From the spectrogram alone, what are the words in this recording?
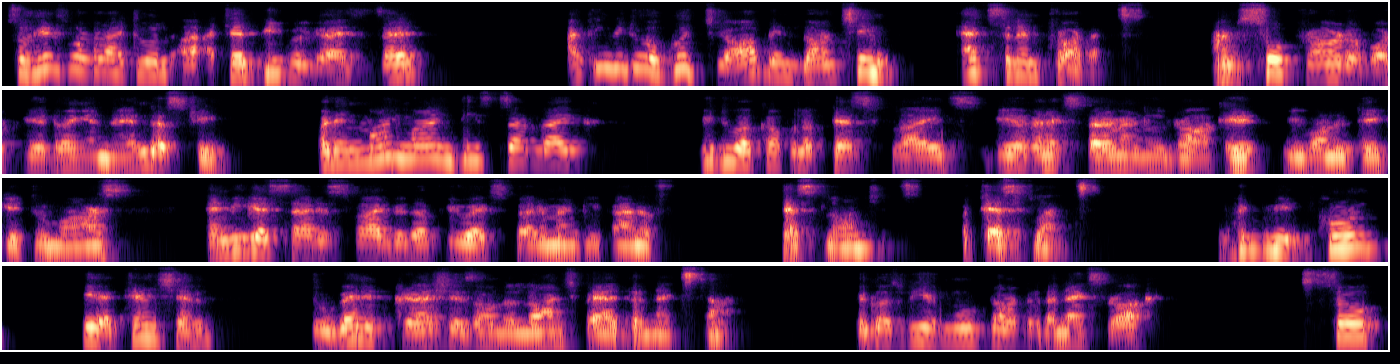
So here's what I told I tell people, guys, is that I think we do a good job in launching excellent products. I'm so proud of what we are doing in the industry. But in my mind, these are like we do a couple of test flights. We have an experimental rocket. We want to take it to Mars, and we get satisfied with a few experimental kind of test launches or test flights. But we don't pay attention to when it crashes on the launch pad the next time because we have moved on to the next rocket. So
